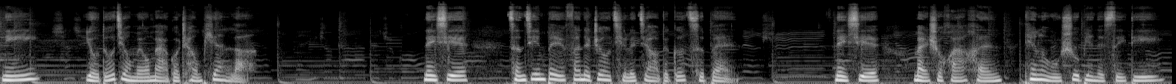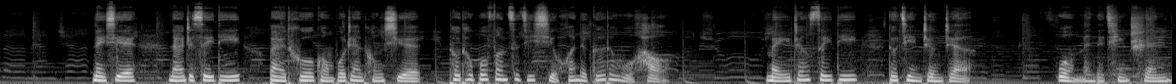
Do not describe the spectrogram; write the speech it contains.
你有多久没有买过唱片了？那些曾经被翻得皱起了脚的歌词本，那些满是划痕、听了无数遍的 CD，那些拿着 CD 拜托广播站同学偷偷播放自己喜欢的歌的午后，每一张 CD 都见证着我们的青春。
